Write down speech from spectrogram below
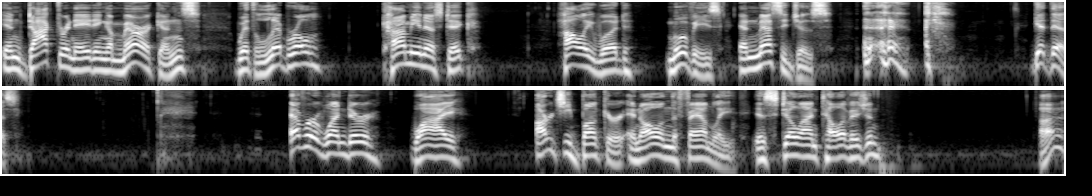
indoctrinating Americans with liberal, communistic Hollywood movies and messages. Get this. Ever wonder why Archie Bunker and All in the Family is still on television? Huh?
